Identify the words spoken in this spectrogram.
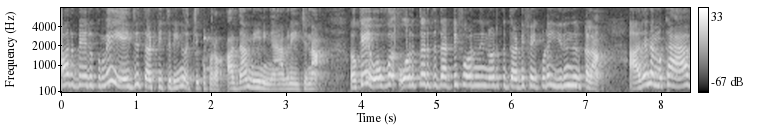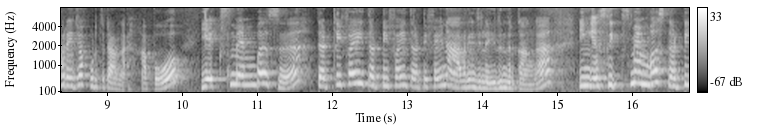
ஆறு பேருக்குமே ஏஜ் தேர்ட்டி த்ரீன்னு வச்சுக்க போகிறோம் அதுதான் மீனிங் ஆவரேஜ்னா ஓகே ஒவ்வொரு ஒருத்தருக்கு தேர்ட்டி ஃபோர் இன்னொருக்கு தேர்ட்டி ஃபைவ் கூட இருந்திருக்கலாம். அதை நமக்கு ஆவரேஜாக கொடுத்துட்டாங்க. அப்போது X members thirty five thirty five thirty ஃபைவ்னு ஆவரேஜில் இருந்திருக்காங்க. இங்கே six members thirty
